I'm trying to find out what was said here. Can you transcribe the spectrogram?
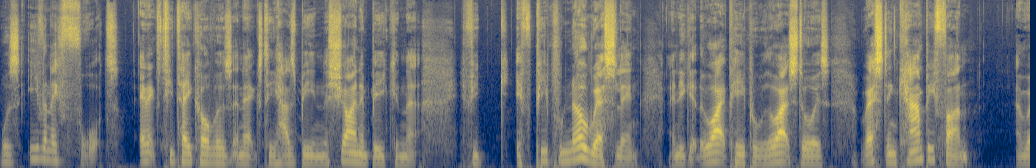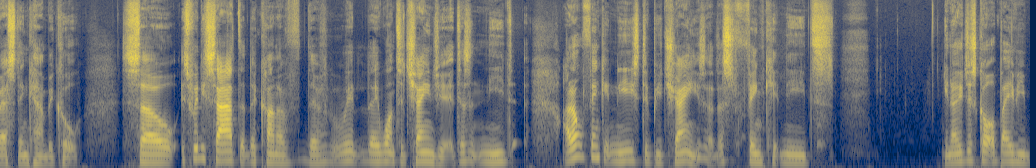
was even a thought. NXT takeovers and NXT has been the shining beacon that if you if people know wrestling and you get the right people with the right stories, wrestling can be fun and wrestling can be cool. So it's really sad that they kind of they they want to change it. It doesn't need. I don't think it needs to be changed. I just think it needs. You know, you just got to maybe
